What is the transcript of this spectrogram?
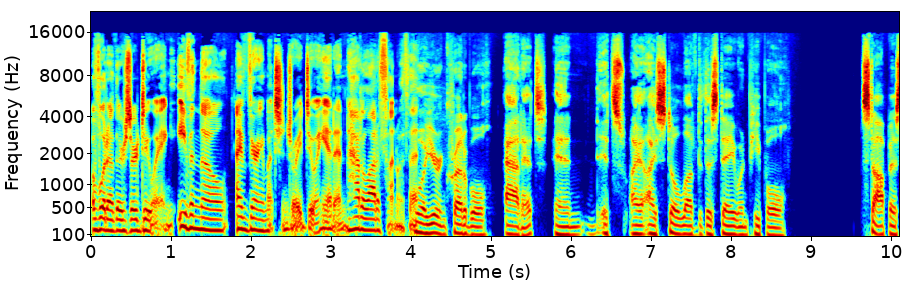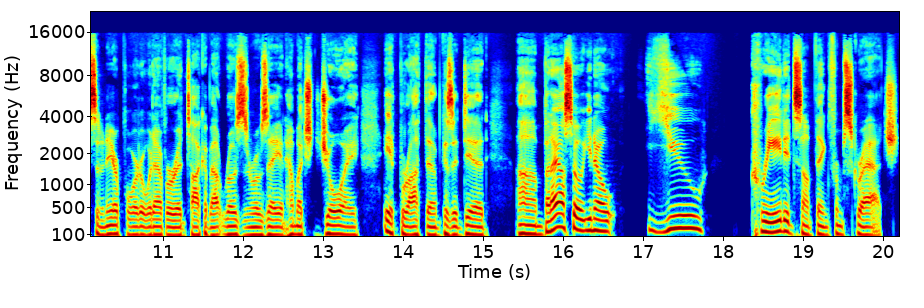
of what others are doing, even though I very much enjoyed doing it and had a lot of fun with it. Well, you're incredible at it, and it's I, I still love to this day when people stop us at an airport or whatever and talk about roses and rosé and how much joy it brought them because it did. Um, but I also, you know, you created something from scratch,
